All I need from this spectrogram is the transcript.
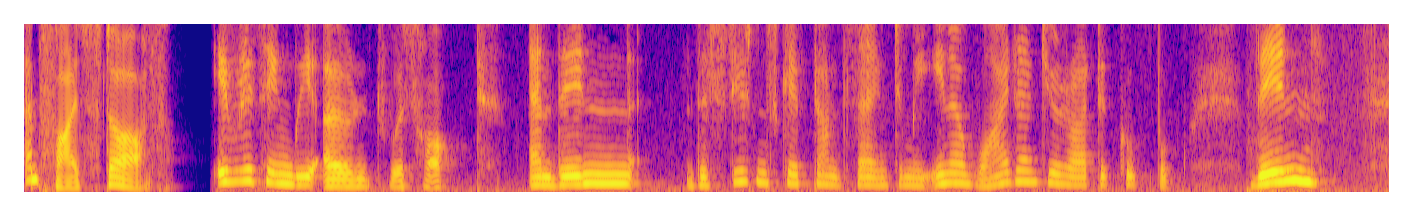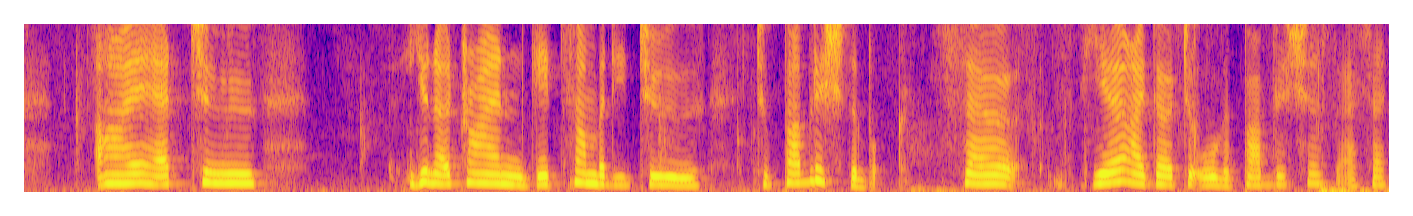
and five staff. Everything we owned was hocked. And then the students kept on saying to me, you know, why don't you write a cookbook? Then I had to, you know, try and get somebody to to publish the book. So here I go to all the publishers. I say,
